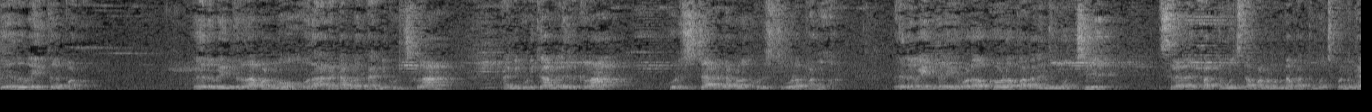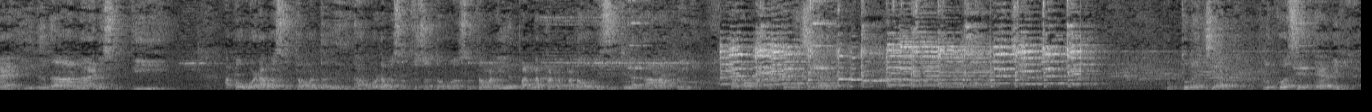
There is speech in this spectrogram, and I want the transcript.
வெறு வயிற்றுல பண்ணணும் வெறு வயிற்றுல தான் பண்ணும். ஒரு அரை டம்ளர் தண்ணி குடிச்சுக்கலாம். தண்ணி குடிக்காமலே இருக்கலாம். குடிச்சிட்டு அரை டம்ளர் குடிச்சிட்டு கூட பண்ணலாம். வெறு வயிற்றுல எவ்வளோக்கு எவ்வளோ பதினஞ்சு மூச்சு சில பேர் பத்து மூச்சு தான் பண்ண முடியும்னா பத்து மூச்சு பண்ணுங்க. இதுதான் நாடி சுத்தி. அப்போ உடம்ப சுத்தம் பண்ணுறது இதுதான். உடம்ப சுத்த சுத்தம் சுத்தம் பண்ணி இது பண்ண பண்ண பண்ண ஒபிசிட்டியில் காணாம போயிடும். உடம்ப சுத்திருச்சியா புத்துணர்ச்சியாக இருக்கும். குளுக்கோஸே தேவையில்லை.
